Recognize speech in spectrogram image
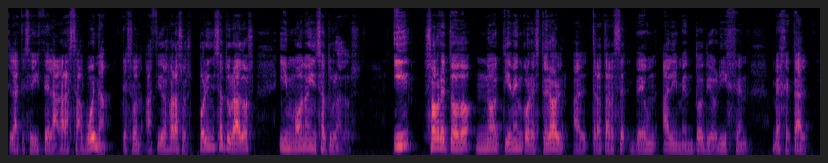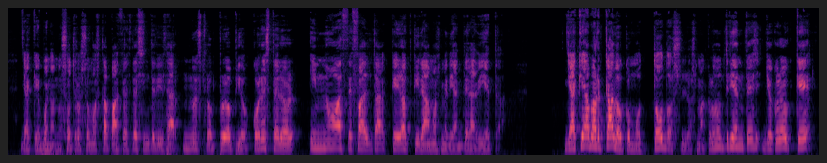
la que se dice la grasa buena, que son ácidos grasos poliinsaturados y monoinsaturados. Y sobre todo no tienen colesterol al tratarse de un alimento de origen vegetal ya que bueno, nosotros somos capaces de sintetizar nuestro propio colesterol y no hace falta que lo adquiramos mediante la dieta. Ya que he abarcado como todos los macronutrientes, yo creo que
